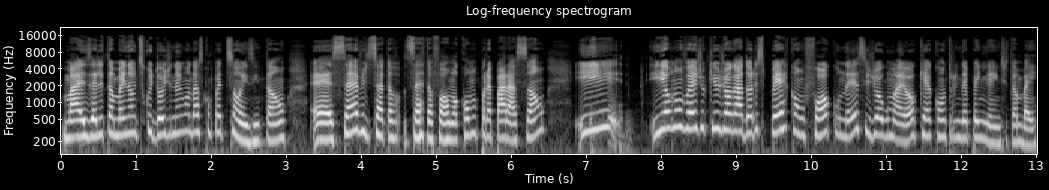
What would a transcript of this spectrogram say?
mas ele também não descuidou de nenhuma das competições. Então, é, serve de certa, certa forma como preparação e e eu não vejo que os jogadores percam o foco nesse jogo maior que é contra o Independente também.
